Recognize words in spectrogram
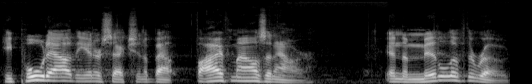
He pulled out of the intersection about five miles an hour in the middle of the road,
